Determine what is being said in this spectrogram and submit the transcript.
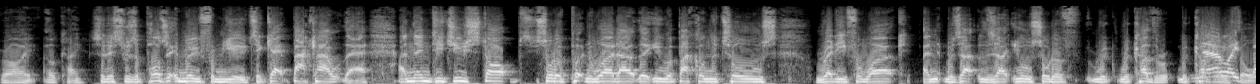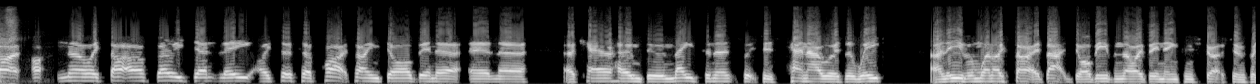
Right. Okay. So this was a positive move from you to get back out there, and then did you start sort of putting the word out that you were back on the tools, ready for work? And was that was that your sort of re- recover, recovery no, I thoughts? Start, uh, no, I started off very gently. I took a part time job in a in a, a care home doing maintenance, which is ten hours a week. And even when I started that job, even though I've been in construction for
